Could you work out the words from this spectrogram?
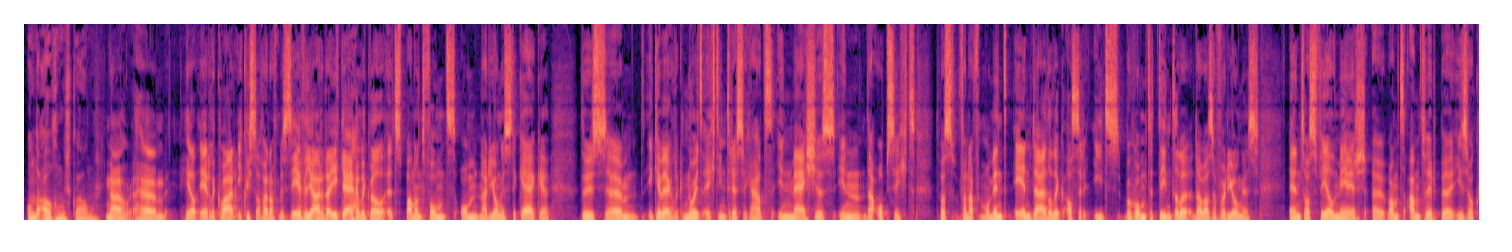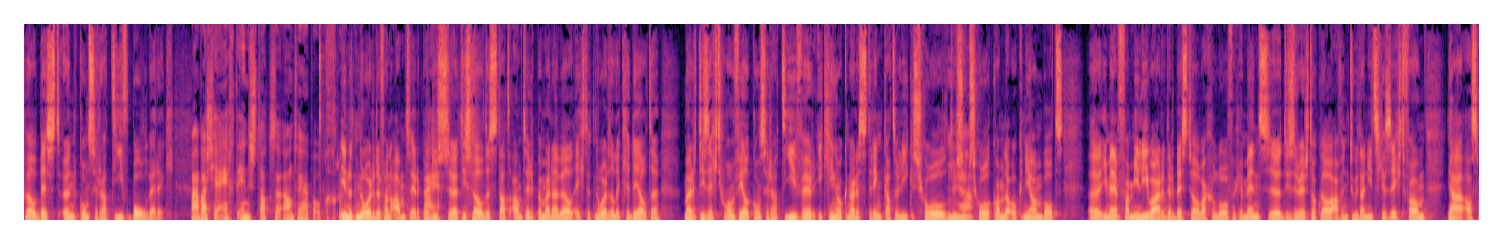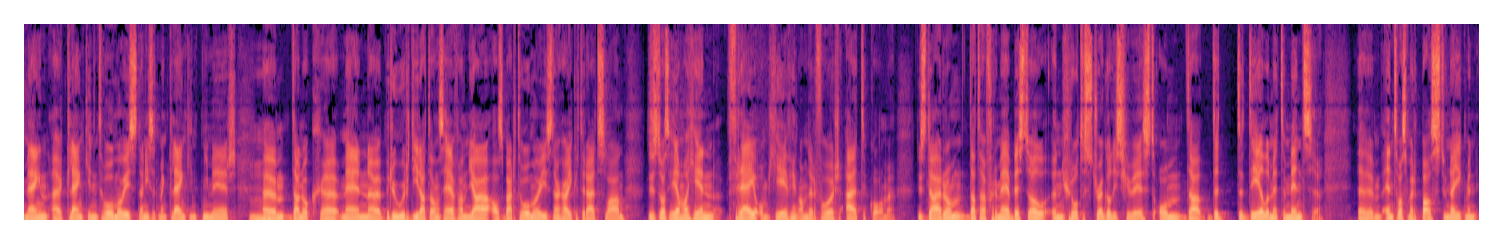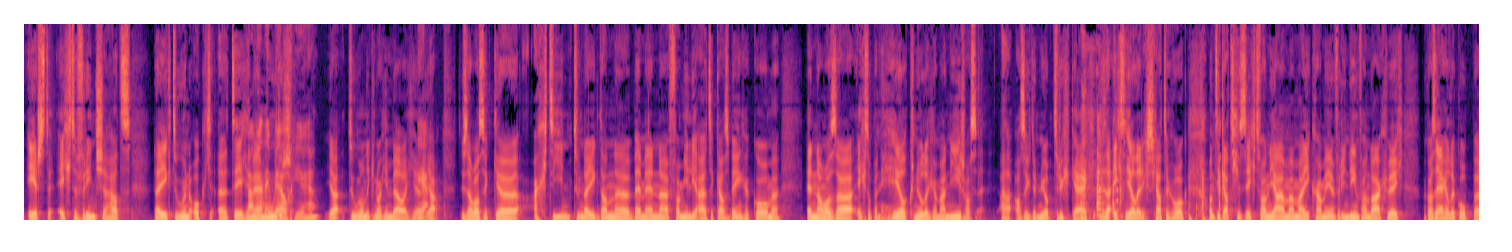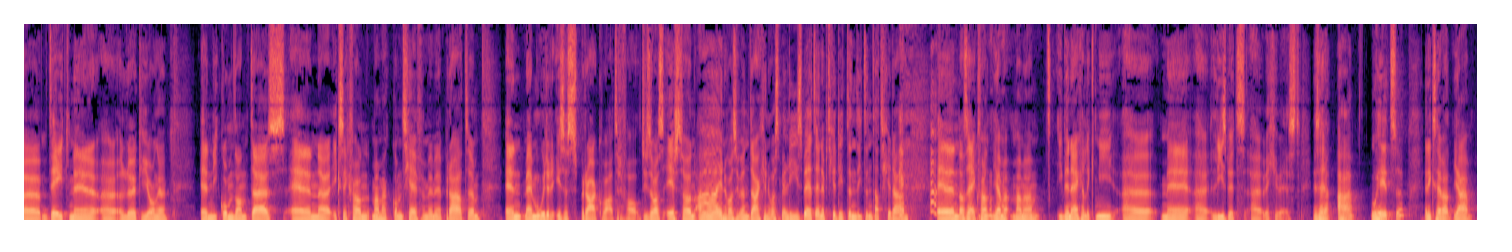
onder ogen moest komen? Nou, ehm, heel eerlijk waar. Ik wist al vanaf mijn zeven jaar dat ik eigenlijk wel het spannend vond om naar jongens te kijken. Dus ehm, ik heb eigenlijk nooit echt interesse gehad in meisjes in dat opzicht. Het was vanaf moment één duidelijk, als er iets begon te tintelen, dat was er voor jongens. En het was veel meer, uh, want Antwerpen is ook wel best een conservatief bolwerk. Maar was je echt in de stad Antwerpen opgegroeid? In het noorden van Antwerpen. Ah, ja. Dus uh, het is wel de stad Antwerpen, maar dan wel echt het noordelijk gedeelte. Maar het is echt gewoon veel conservatiever. Ik ging ook naar een streng katholieke school, dus ja. op school kwam dat ook niet aan bod. Uh, in mijn familie waren er best wel wat gelovige mensen. Dus er werd ook wel af en toe dan iets gezegd van... Ja, als mijn uh, kleinkind homo is, dan is het mijn kleinkind niet meer. Mm. Um, dan ook mijn broer die dat dan zei van... Ja, als Bart homo is, dan ga ik het eruit slaan. Dus het was helemaal geen vrije omgeving om ervoor uit te komen. Dus daarom dat dat voor mij best wel een grote struggle is geweest... om dat de, te delen met de mensen. Um, en het was maar pas toen dat ik mijn eerste echte vriendje had dat ik toen ook uh, tegen maar mijn wel moeder... in België, hè? Ja, toen woonde ik nog in België, ja. ja. Dus dan was ik uh, 18, toen dat ik dan uh, bij mijn familie uit de kast ben gekomen. En dan was dat echt op een heel knullige manier. Was, als ik er nu op terugkijk, is dat echt heel erg schattig ook. Want ik had gezegd van, ja mama, ik ga met een vriendin vandaag weg. Ik was eigenlijk op date met een leuke jongen. En die komt dan thuis en uh, ik zeg van, mama, kom jij even met mij praten? En mijn moeder is een spraakwaterval. Dus dat was eerst van, ah, en was uw dag? En hoe was met Liesbeth? En heb je dit en dit en dat gedaan? en dan zei ik van, ja, maar mama, ik ben eigenlijk niet uh, met uh, Liesbeth uh, weg geweest. En zei, ah, hoe heet ze? En ik zei van, ja,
